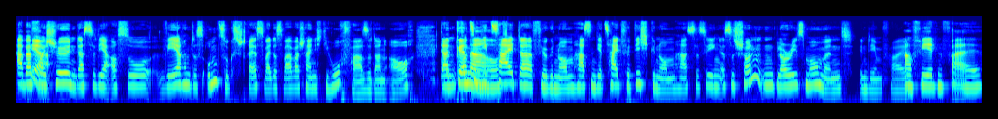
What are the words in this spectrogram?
Aber ja. voll schön, dass du dir auch so während des Umzugsstress, weil das war wahrscheinlich die Hochphase dann auch, dann genau. trotzdem die Zeit dafür genommen hast und dir Zeit für dich genommen hast. Deswegen ist es schon ein glorious Moment in dem Fall. Auf jeden Fall.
